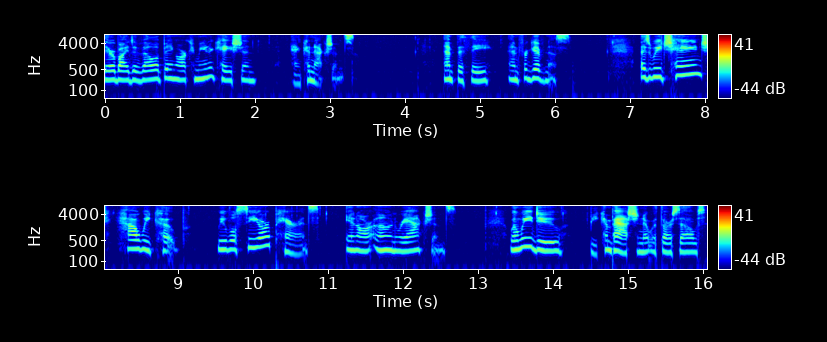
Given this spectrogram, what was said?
thereby developing our communication and connections. Empathy and forgiveness. As we change how we cope, we will see our parents in our own reactions. When we do, be compassionate with ourselves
